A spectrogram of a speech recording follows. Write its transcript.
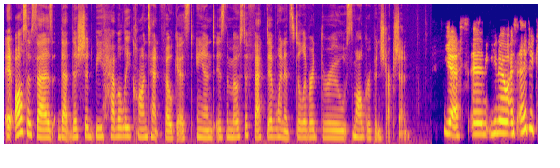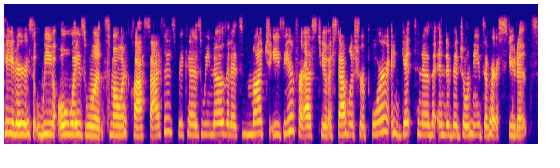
It also says that this should be heavily content focused and is the most effective when it's delivered through small group instruction. Yes, and you know, as educators, we always want smaller class sizes because we know that it's much easier for us to establish rapport and get to know the individual needs of our students.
